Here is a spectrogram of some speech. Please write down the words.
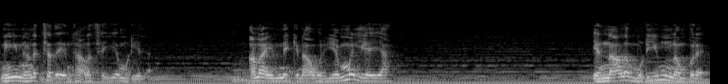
நீ நினைச்சதை என்னால செய்ய முடியல. ஆனா இன்னைக்கு நான் ஒரு எம்எல்ஏ ஐயா. என்னால முடியும்னு நம்புறேன்.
